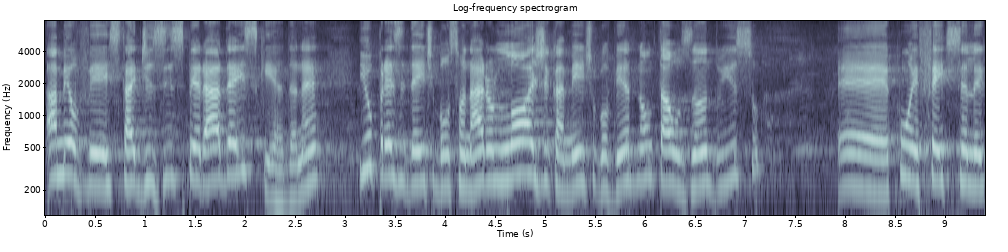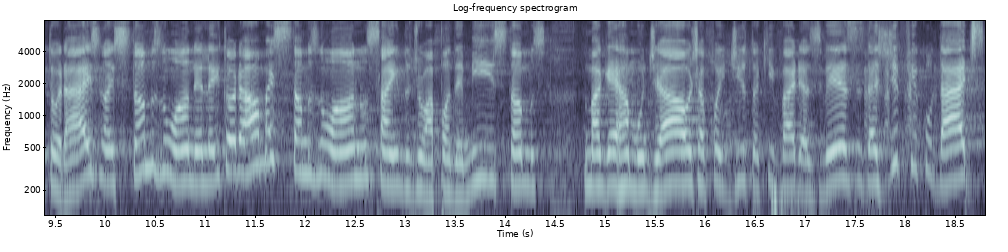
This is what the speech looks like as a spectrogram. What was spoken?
a meu ver, está desesperado é a esquerda, né? E o presidente Bolsonaro, logicamente, o governo não está usando isso é, com efeitos eleitorais. Nós estamos no ano eleitoral, mas estamos no ano saindo de uma pandemia, estamos numa guerra mundial. Já foi dito aqui várias vezes das dificuldades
